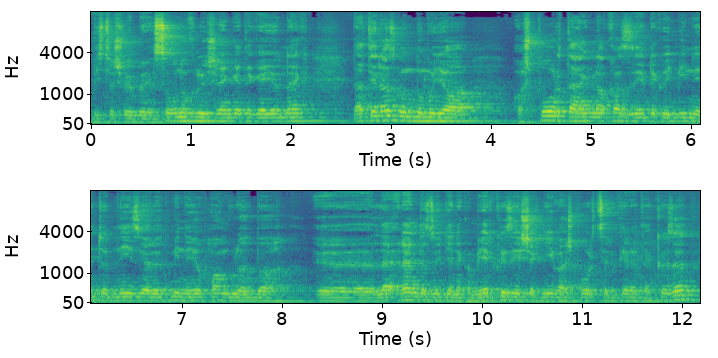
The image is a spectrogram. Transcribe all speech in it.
biztos vagyok a szónokról is rengetegen jönnek, de hát én azt gondolom, hogy a, a sportágnak az az érdek, hogy minél több néző előtt minél jobb hangulatba rendeződjenek a mérkőzések, nyilván sportszerű keretek között,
